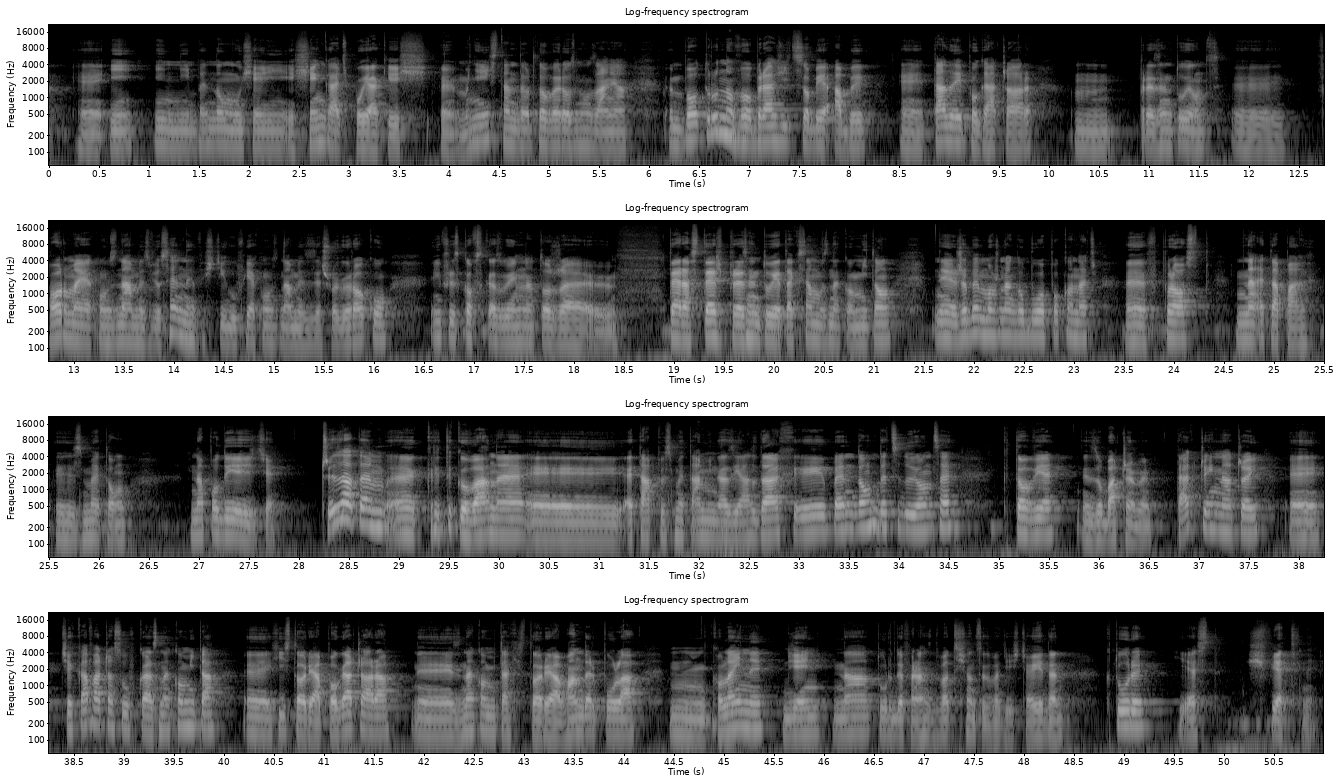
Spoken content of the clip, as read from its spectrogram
i inni będą musieli sięgać po jakieś e, mniej standardowe rozwiązania, bo trudno wyobrazić sobie, aby e, Tadej Pogaczar mm, prezentując e, formę, jaką znamy z wiosennych wyścigów, jaką znamy z zeszłego roku i wszystko wskazuje na to, że teraz też prezentuje tak samo znakomitą, żeby można go było pokonać wprost na etapach z metą na podjeździe. Czy zatem e, krytykowane e, etapy z metami na zjazdach e, będą decydujące? Kto wie, zobaczymy. Tak czy inaczej, ciekawa czasówka, znakomita historia Pogaczara, znakomita historia Vanderpoola. Mm, kolejny dzień na Tour de France 2021, który jest świetny.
